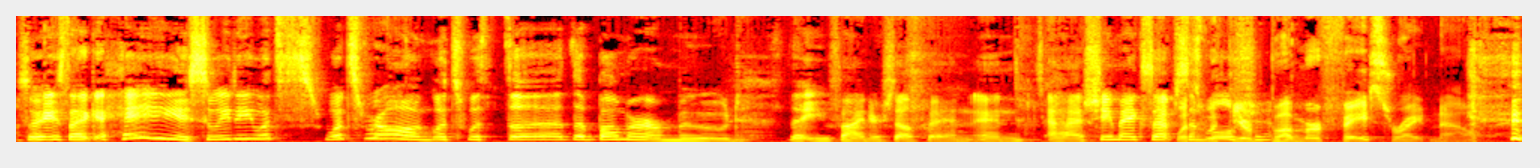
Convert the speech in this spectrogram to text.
So he's like, "Hey, sweetie, what's what's wrong? What's with the the bummer mood that you find yourself in?" And uh, she makes up What's some with bullshit. your bummer face right now?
